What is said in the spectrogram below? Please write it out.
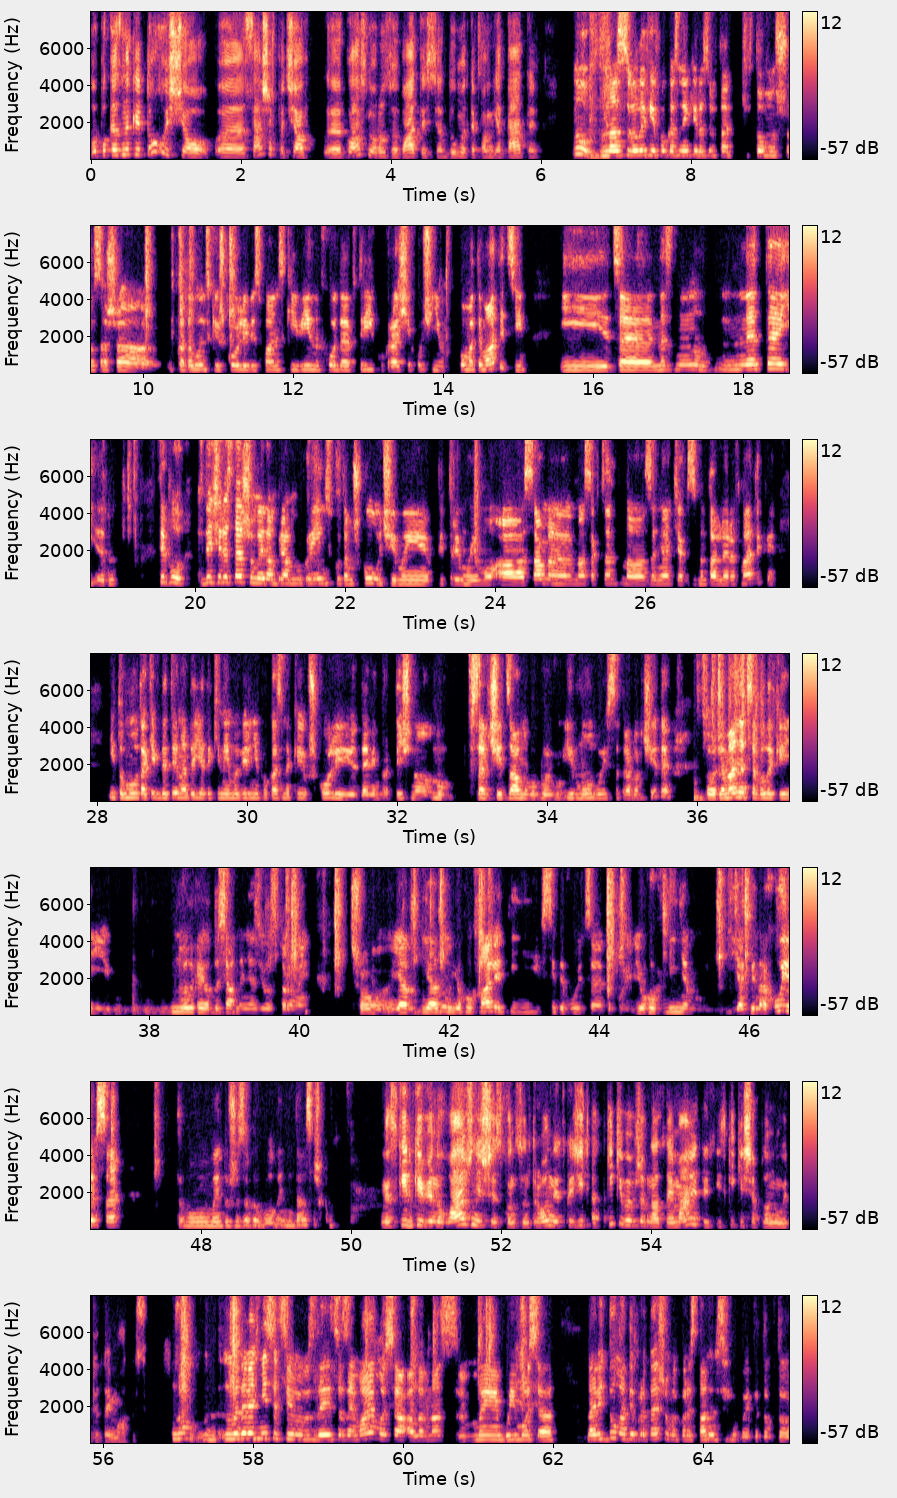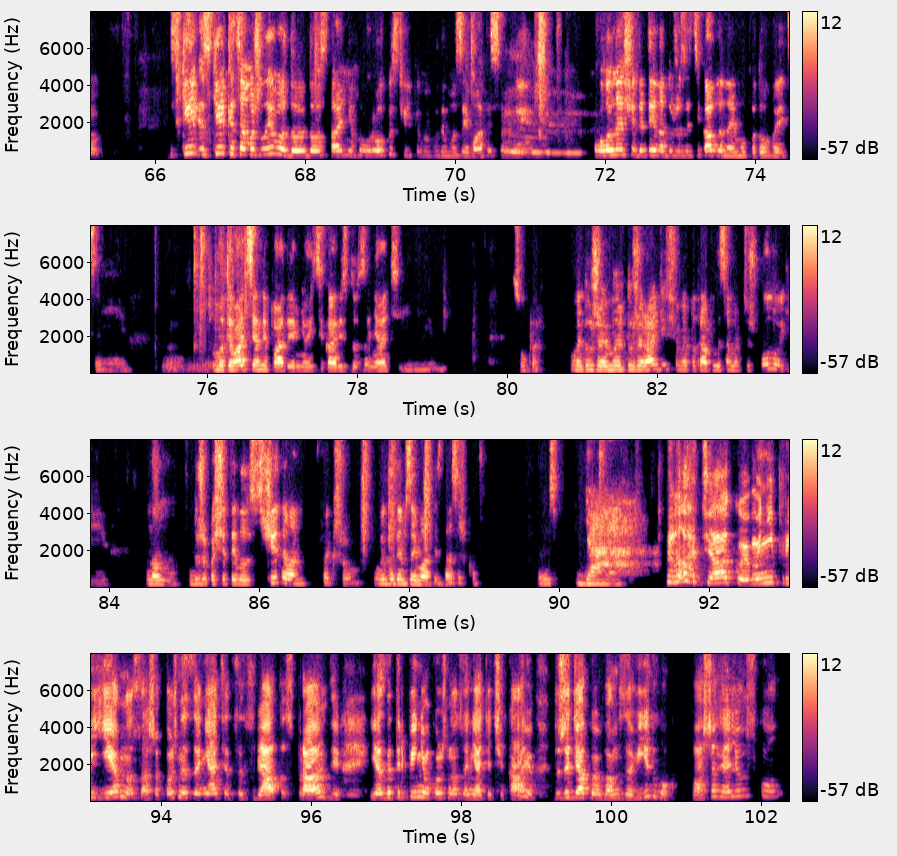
в показники того, що е, Саша почав е, класно розвиватися, думати, пам'ятати. Ну, в нас великий показник і результат в тому, що Саша в каталунській школі в іспанській він входить в трійку кращих учнів по математиці, і це не ну, не те. Типу, не через те, що ми там прям українську там школу чи ми підтримуємо, а саме в нас акцент на заняттях з ментальної арифметики. І тому, так як дитина дає такі неймовірні показники в школі, де він практично ну, все вчить заново, бо і мову, і все треба вчити, то для мене це великий, велике досягнення з його сторони. Що я, я ну, його хвалять і всі дивуються типу, його вмінням, як він рахує все. Тому ми дуже задоволені, да, Сашко? Наскільки він уважніший, сконцентрований? Скажіть, а скільки ви вже в нас займаєтесь і скільки ще плануєте займатися? Ну, ми 9 місяців, здається, займаємося, але в нас ми боїмося навіть думати про те, що ми перестанемо це робити. Тобто, скільки, скільки це можливо до, до останнього уроку, скільки ми будемо займатися. Ми... Головне, що дитина дуже зацікавлена, йому подобається, і мотивація не падає в нього, і цікавість до занять. І... Супер. Ми дуже, ми дуже раді, що ми потрапили саме в цю школу, і нам дуже пощастило з вчителем, так що ми будемо займатися, да, Сашко? Yeah. А, Дякую, мені приємно, Саша. Кожне заняття це свято, справді. Я з нетерпінням кожного заняття чекаю. Дуже дякую вам за відгук. Ваша Геліус Скул.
